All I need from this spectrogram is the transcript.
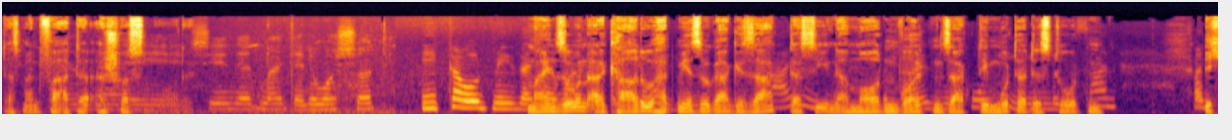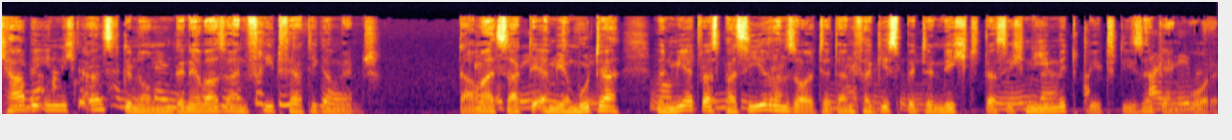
dass mein Vater erschossen wurde. Mein Sohn Alcado hat mir sogar gesagt, dass sie ihn ermorden wollten, sagt die Mutter des Toten. Ich habe ihn nicht ernst genommen, denn er war so ein friedfertiger Mensch. Damals sagte er mir, Mutter, wenn mir etwas passieren sollte, dann vergiss bitte nicht, dass ich nie Mitglied dieser Gang wurde.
